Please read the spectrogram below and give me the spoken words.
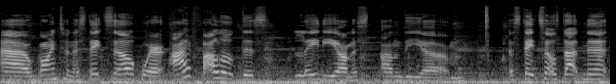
Uh, we're going to an estate sale where I followed this lady on, a, on the um, estatesales.net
